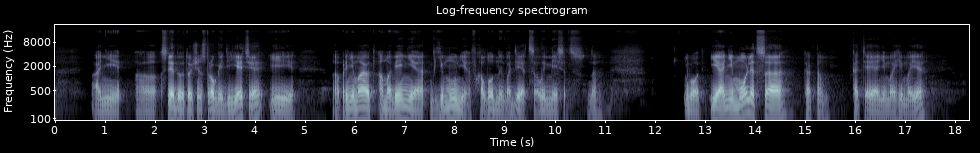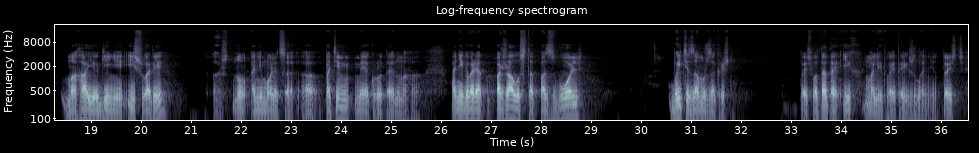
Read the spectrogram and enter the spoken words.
Они а, следуют очень строгой диете и принимают омовение в Емуне, в холодной воде целый месяц. Да. Вот. И они молятся, как там, Катяяни Махимае, Маха-йогини Ишвари, ну, они молятся Патим Мекрутая Намаха. Они говорят, пожалуйста, позволь выйти замуж за Кришну. То есть вот это их молитва, это их желание. То есть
